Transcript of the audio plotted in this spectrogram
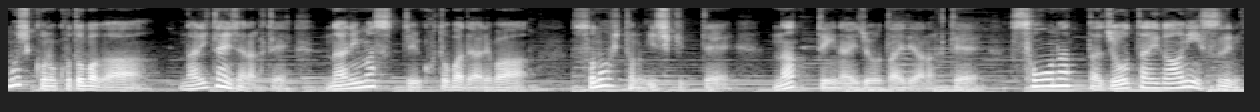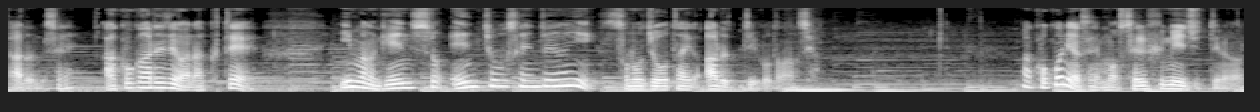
もしこの言葉がなりたいじゃなくてなりますっていう言葉であれば、その人の意識ってなっていない状態ではなくて、そうなった状態側にすでにあるんですね。憧れではなくて、今の現実の延長線上にその状態があるっていうことなんですよ。まあ、ここにはですね、もうセルフイメージっていうのが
